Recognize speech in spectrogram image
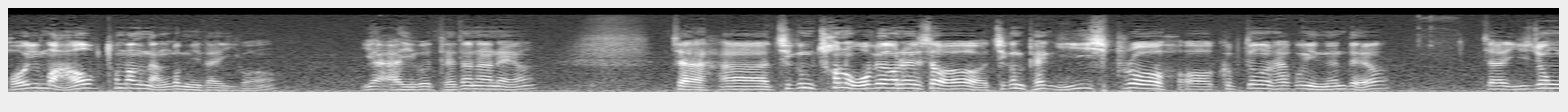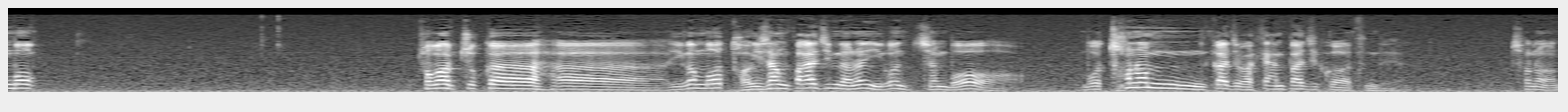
거의 뭐 아홉 토막 난 겁니다. 이거. 야 이거 대단하네요. 자 아, 지금 1500원에서 지금 120% 어, 급등을 하고 있는데요. 자 이 종목 종합주가 아, 이건 뭐 더 이상 빠지면은 이건 참 뭐 뭐 천원까지밖에 안 빠질 것 같은데요. 천원.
